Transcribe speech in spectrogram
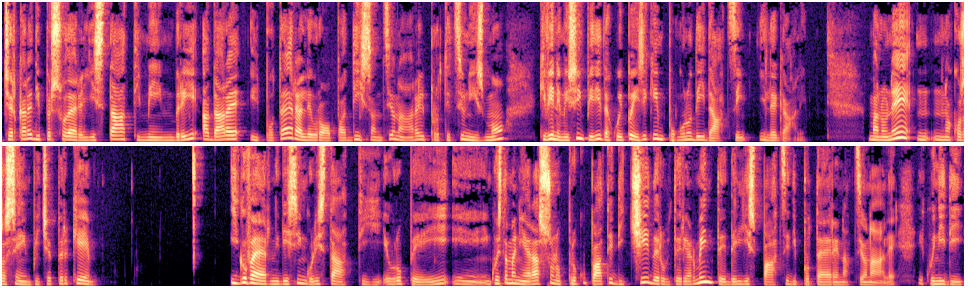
cercare di persuadere gli Stati membri a dare il potere all'Europa di sanzionare il protezionismo che viene messo in piedi da quei paesi che impongono dei dazi illegali. Ma non è una cosa semplice perché i governi dei singoli stati europei in questa maniera sono preoccupati di cedere ulteriormente degli spazi di potere nazionale e quindi di,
